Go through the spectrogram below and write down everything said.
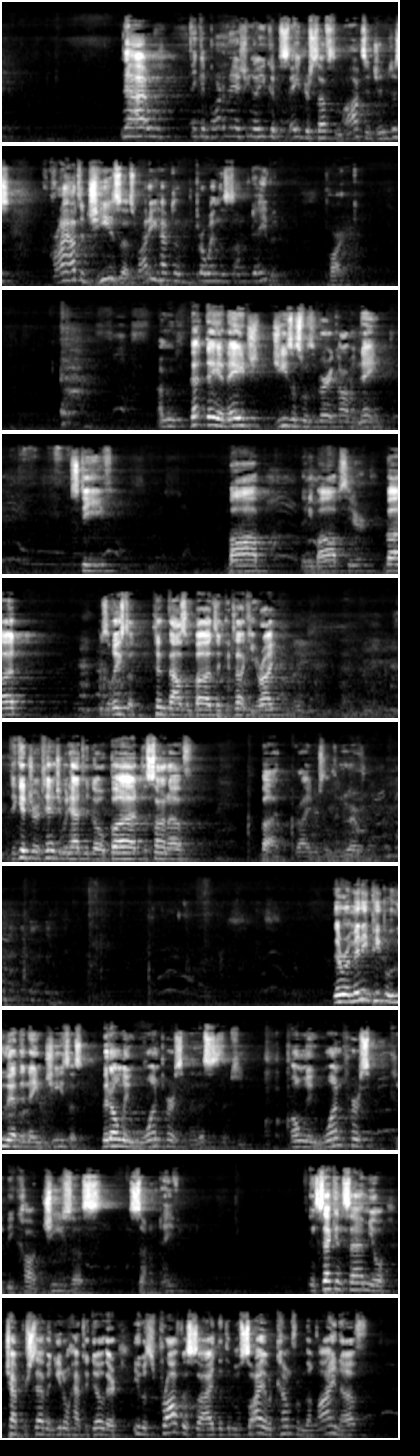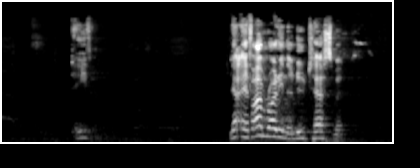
Now, I was thinking, Bartimaeus, you know, you could have saved yourself some oxygen. Just cry out to Jesus. Why do you have to throw in the son of David part? I mean, that day and age, Jesus was a very common name. Steve, Bob, any Bobs here? Bud. There's at least a 10,000 Buds in Kentucky, right? To get your attention, we'd have to go Bud, the son of Bud, right? Or something, whoever. There were many people who had the name Jesus, but only one person, and this is the key, only one person could be called Jesus, son of David. In 2 Samuel chapter 7, you don't have to go there, it was prophesied that the Messiah would come from the line of David. Now, if I'm writing the New Testament,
